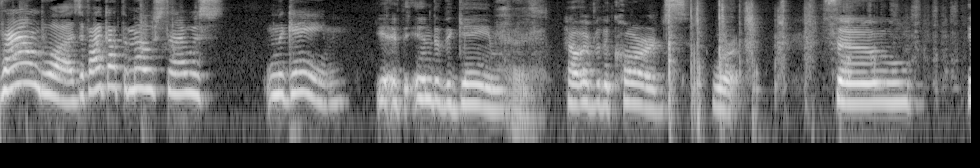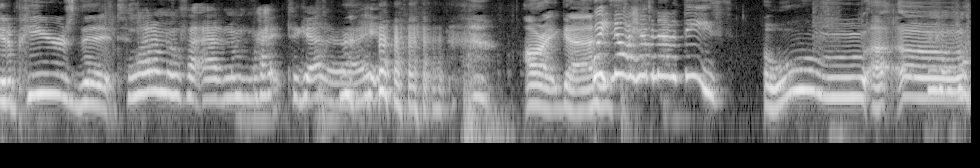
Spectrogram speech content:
round was. If I got the most, then I was in the game. Yeah, at the end of the game, however the cards work. So, it appears that. Well, I don't know if I added them right together, right? All right, guys. Wait, no, I haven't added these. Oh, uh oh.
